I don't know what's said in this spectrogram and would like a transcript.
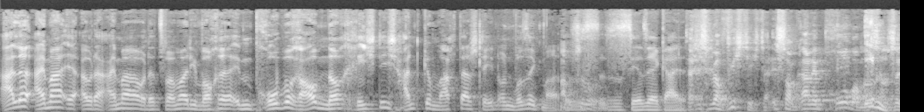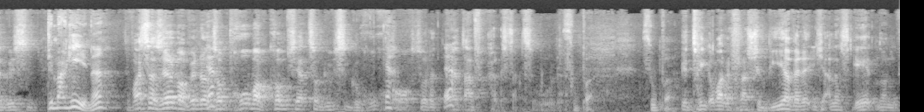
alle einmal äh, oder einmal oder zweimal die Woche im Proberaum noch richtig handgemacht da stehen und Musik machen. Absolut. Das ist, das ist sehr, sehr geil. Das ist mir auch wichtig. Das ist doch gerade Probe. Eben. Die Magie ne? Du weißt ja selber, wenn du ja. in so ein Probe kommst, ja so einen gewissen Geruch ja. auch, so, das ja. einfach alles dazu. Ne? Super. Super. Wir trinken auch mal eine Flasche Bier, wenn es nicht anders geht. Und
